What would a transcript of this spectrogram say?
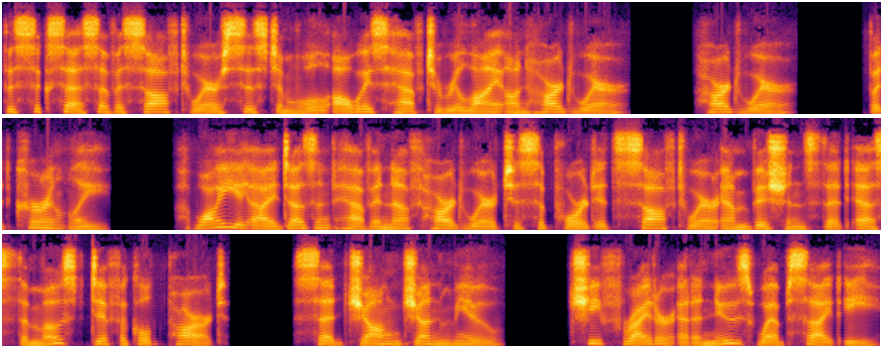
The success of a software system will always have to rely on hardware, hardware, but currently, Huawei doesn't have enough hardware to support its software ambitions that's the most difficult part said Zhang Junmu, chief writer at a news website E.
